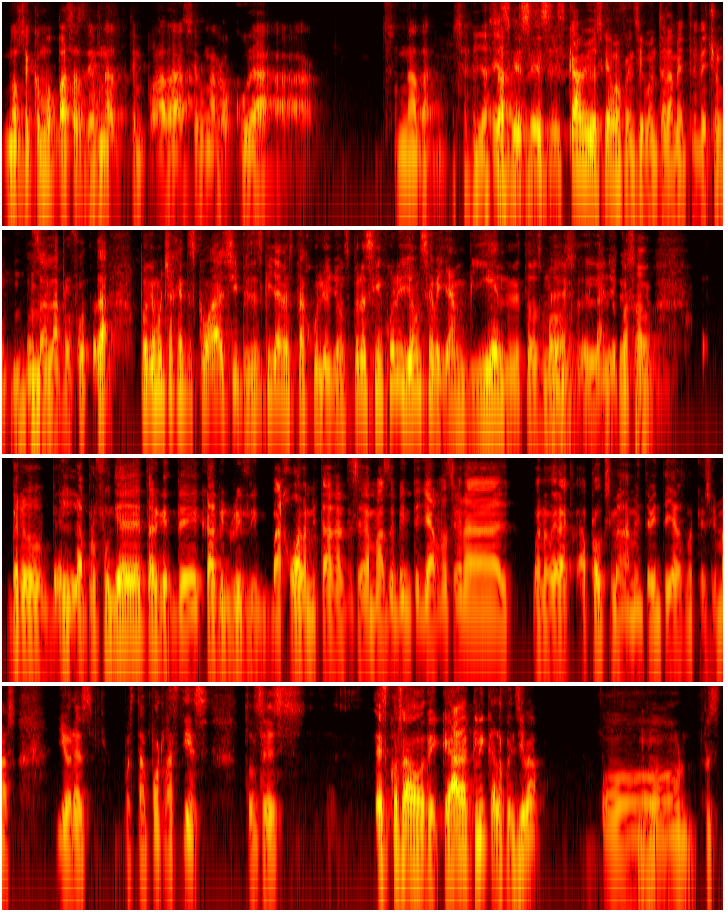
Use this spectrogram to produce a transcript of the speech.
no sé cómo pasas de una temporada a ser una locura a nada. O sea, ya es, es, es, cambio de esquema ofensivo enteramente. De hecho, o sea, la profundidad. Porque mucha gente es como, ah, sí, pues es que ya no está Julio Jones. Pero si en Julio Jones se veían bien, de todos modos, el año pasado. Pero la profundidad de target de Calvin Ridley bajó a la mitad. Antes era más de 20 yardas, era, bueno, era aproximadamente 20 yardas, no quiero decir más. Y ahora es, está por las 10. Entonces, es cosa de que haga clic a la ofensiva o pues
